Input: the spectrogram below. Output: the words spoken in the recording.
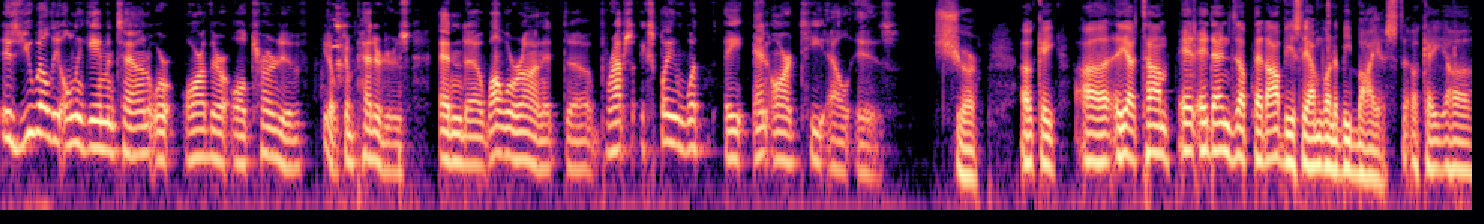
Is UL the only game in town, or are there alternative, you know, competitors? And uh, while we're on it, uh, perhaps explain what a NRTL is. Sure. Okay. Uh, yeah, Tom, it, it, ends up that obviously I'm going to be biased. Okay. Uh,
